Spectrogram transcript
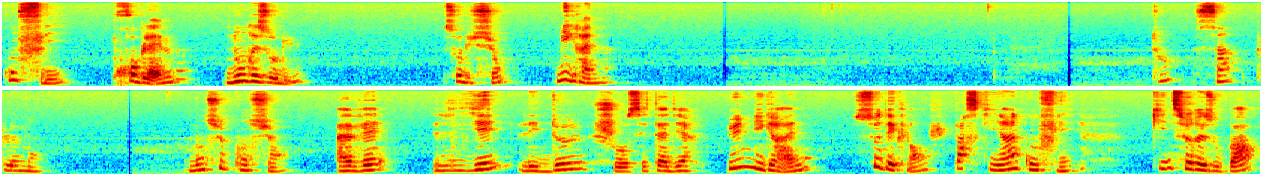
conflit, problème non résolu, solution, migraine. Tout simplement mon subconscient avait lié les deux choses, c'est-à-dire une migraine se déclenche parce qu'il y a un conflit qui ne se résout pas,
